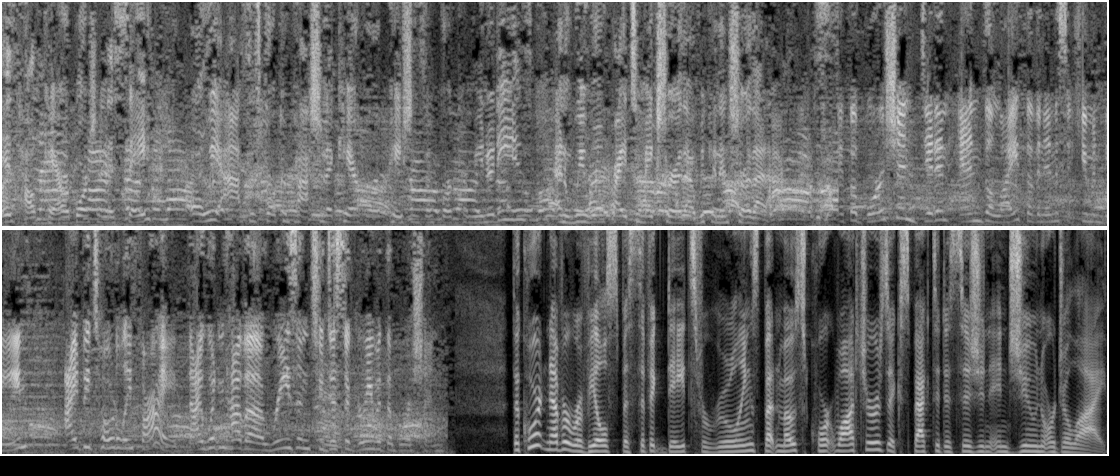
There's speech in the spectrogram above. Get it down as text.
is health care. Abortion is safe. All we ask is for compassionate care for our patients and for communities, and we will fight to make sure that we can ensure that access. If abortion didn't end the life of an innocent human being, I'd be totally fine. I wouldn't have a reason to disagree with abortion. The court never reveals specific dates for rulings, but most court watchers expect a decision in June or July.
